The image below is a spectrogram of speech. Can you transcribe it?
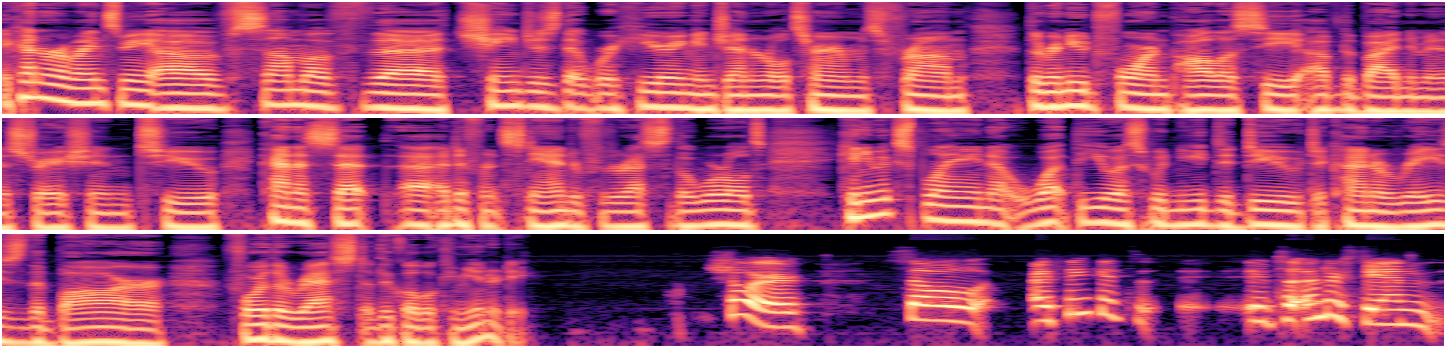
it kind of reminds me of some of the changes that we're hearing in general terms from the renewed foreign policy of the Biden administration to kind of set a different standard for the rest of the world. Can you explain what the U.S. would need to do to kind of raise the bar for the rest of the global community? Sure. So I think it's it, to understand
